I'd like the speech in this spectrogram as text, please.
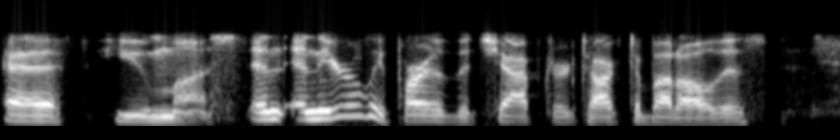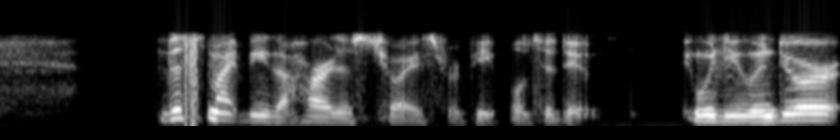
if you must. And and the early part of the chapter talked about all this. This might be the hardest choice for people to do. When you endure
